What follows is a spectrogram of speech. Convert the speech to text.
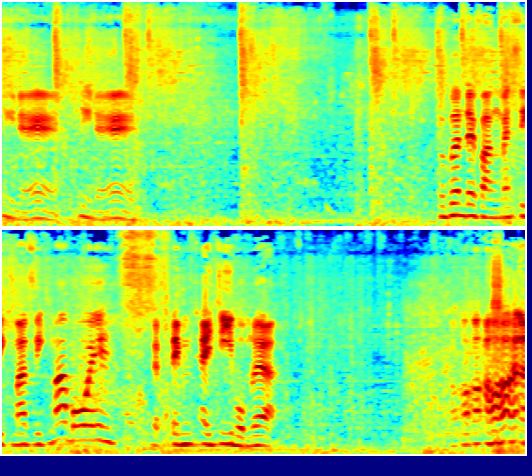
นี่แน่นี่แน่เพื่อนๆได้ฟังแมสิกมาสิกมาโบยแบบเต็มไอจีผมเลยอะเอาเอาเอาเอเอ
